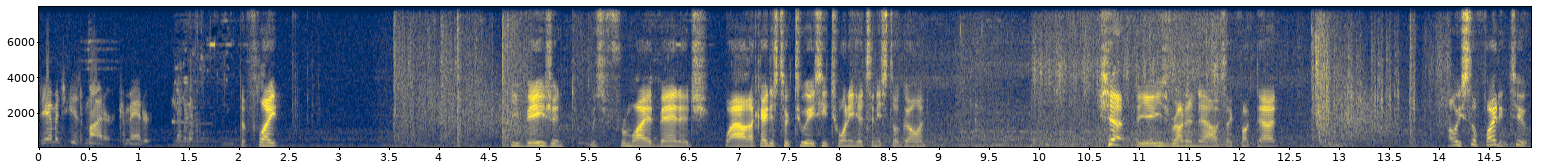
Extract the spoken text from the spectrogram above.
Damage is minor, Commander. the flight evasion was for my advantage. Wow, that guy just took two AC-20 hits and he's still going. Yeah, yeah, he's running now. It's like, fuck that. Oh, he's still fighting too.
